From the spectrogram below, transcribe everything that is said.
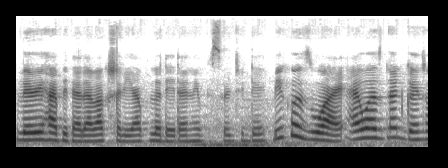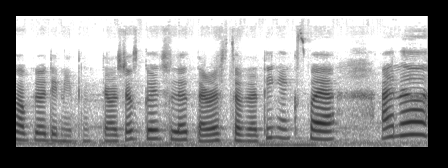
very happy that I've actually uploaded an episode today. Because why? I was not going to upload anything. I was just going to let the rest of the thing expire and uh,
